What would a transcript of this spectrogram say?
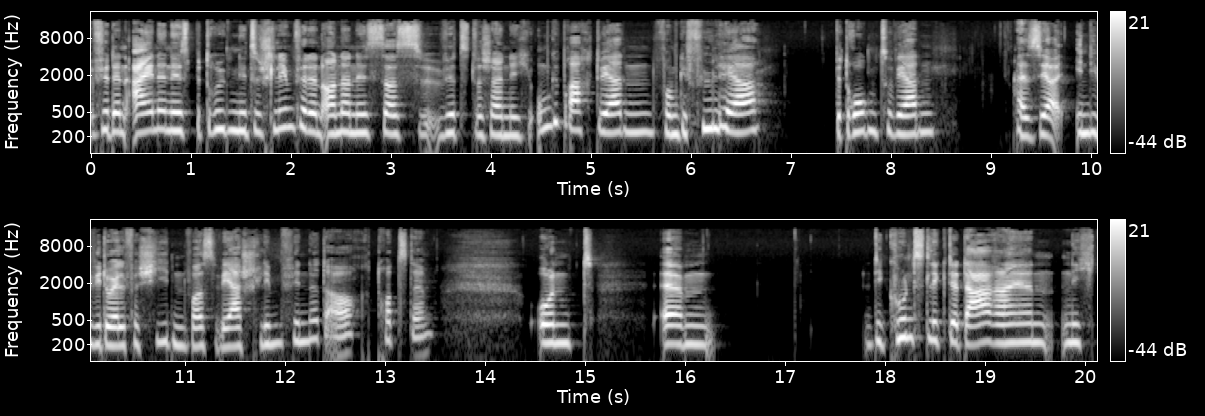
für den einen ist Betrügen nicht so schlimm, für den anderen ist das wird wahrscheinlich umgebracht werden, vom Gefühl her betrogen zu werden. Also ja individuell verschieden, was wer schlimm findet auch trotzdem. Und ähm, die Kunst liegt ja darin, nicht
